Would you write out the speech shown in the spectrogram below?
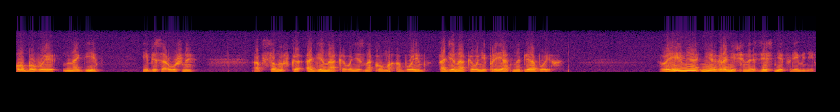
Оба вы ноги и безоружны. Обстановка одинаково незнакома обоим, одинаково неприятна для обоих. Время не ограничено, здесь нет времени.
